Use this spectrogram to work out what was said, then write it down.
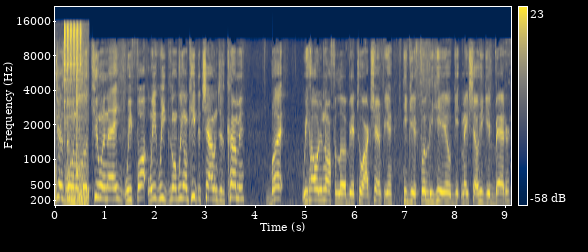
just doing a little Q and A. We fought. We we gonna, we gonna keep the challenges coming, but we holding off a little bit to our champion. He get fully healed. Get make sure he get better.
